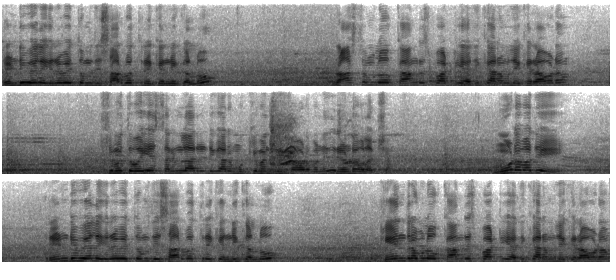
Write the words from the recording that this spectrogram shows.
రెండు వేల ఇరవై తొమ్మిది సార్వత్రిక ఎన్నికల్లో రాష్ట్రంలో కాంగ్రెస్ పార్టీ అధికారంలోకి రావడం శ్రీమతి వైఎస్ శర్మిలారెడ్డి గారు ముఖ్యమంత్రి కావడం అనేది రెండవ లక్ష్యం. మూడవది రెండు వేల ఇరవై తొమ్మిది సార్వత్రిక ఎన్నికల్లో కేంద్రంలో కాంగ్రెస్ పార్టీ అధికారంలోకి రావడం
